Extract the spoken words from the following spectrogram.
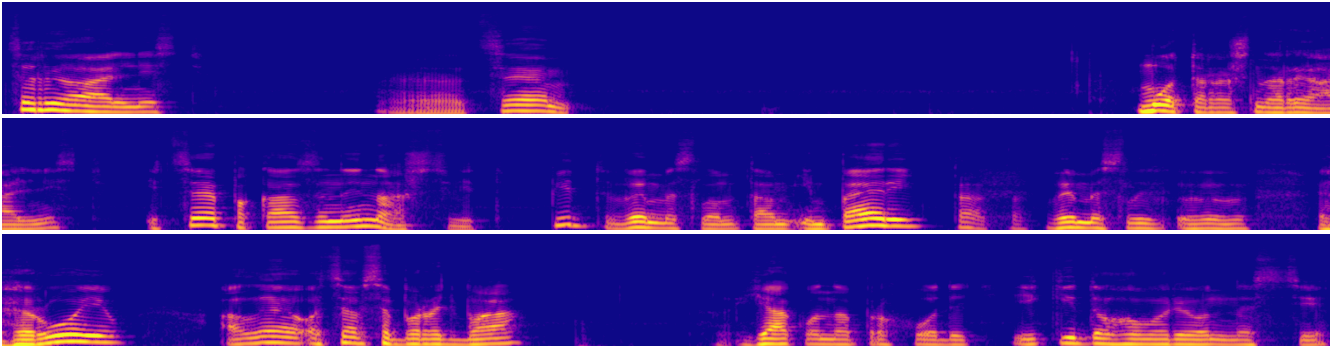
Це реальність, це моторошна реальність, і це показаний наш світ під вимислом там імперій, Так, так. вимисли е, героїв. Але оця вся боротьба, як вона проходить, які договоренності,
